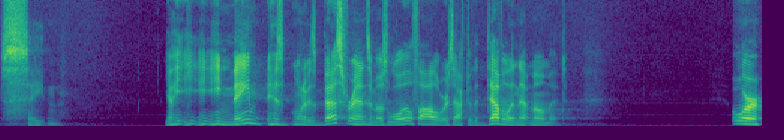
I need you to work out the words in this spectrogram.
Satan. You know, he, he, he named his, one of his best friends and most loyal followers after the devil in that moment. Or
